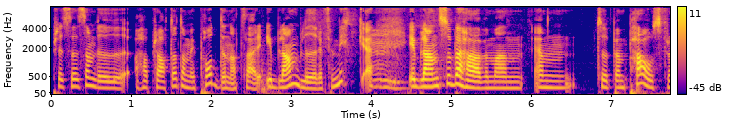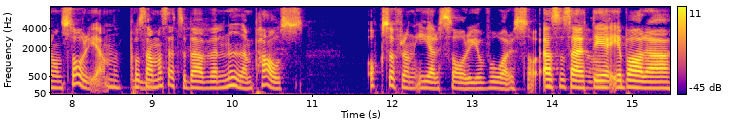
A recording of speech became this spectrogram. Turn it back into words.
precis som vi har pratat om i podden, att så här, ibland blir det för mycket. Ibland så behöver man en typ en paus från sorgen. På samma sätt så behöver väl ni en paus också från er sorg och vår sorg. Alltså så här att det är bara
